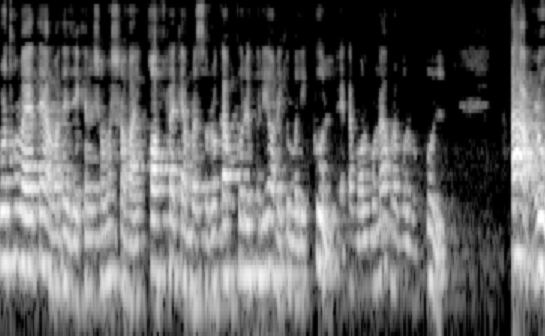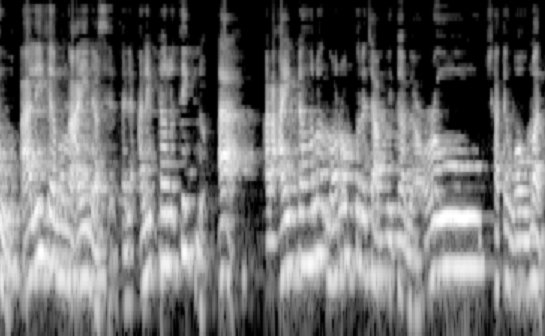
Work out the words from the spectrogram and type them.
প্রথম আয়াতে আমাদের যেখানে সমস্যা হয়, কফটাকে আমরা করে ফেলি, অনেকে বলি কুল। এটা বলব না, আমরা বলব কুল। আলিফ এবং আইন আছে। তাহলে আলিফটা হলো তীক্ষ্ণ। আ, আর আইনটা হলো নরম করে চাপ দিতে হবে। সাথে ওয়াউমাদ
